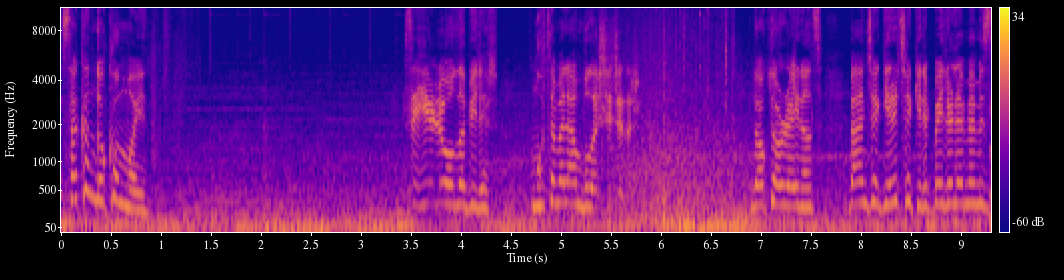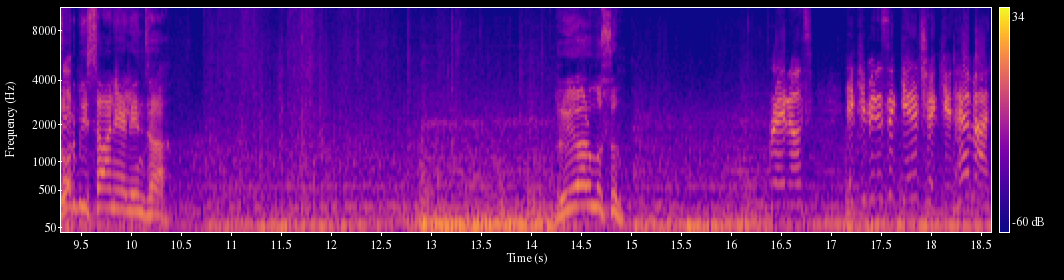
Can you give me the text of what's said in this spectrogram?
Sakın dokunmayın. Zehirli olabilir. Muhtemelen bulaşıcıdır. Doktor Reynolds, bence geri çekilip belirlememizi... Dur bir saniye Linda. Duyuyor musun? Reynolds, ekibinizi geri çekin hemen.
